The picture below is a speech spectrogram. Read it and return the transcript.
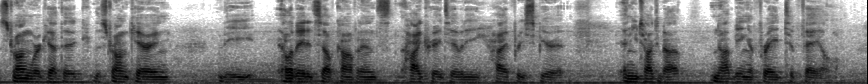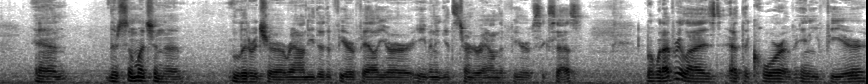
strong work ethic, the strong caring, the elevated self confidence, high creativity, high free spirit, and you talked about not being afraid to fail. And there's so much in the literature around either the fear of failure or even it gets turned around the fear of success. But what I've realized at the core of any fear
